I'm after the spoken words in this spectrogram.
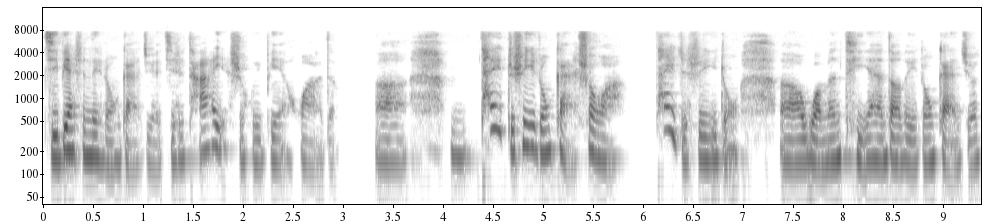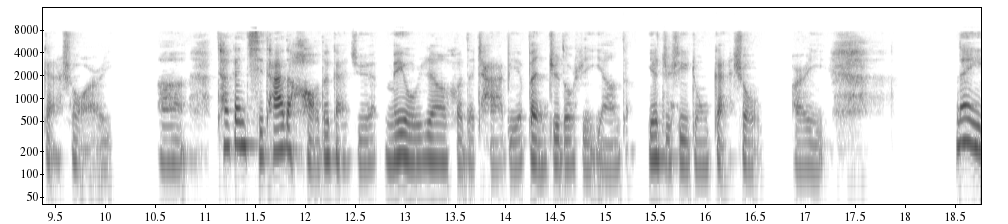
即便是那种感觉，其实它也是会变化的啊，嗯，它也只是一种感受啊。它也只是一种呃我们体验到的一种感觉感受而已啊，它跟其他的好的感觉没有任何的差别，本质都是一样的，也只是一种感受而已。那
